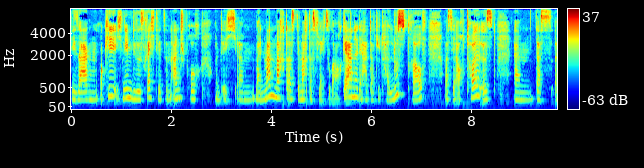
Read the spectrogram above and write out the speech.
die sagen, okay, ich nehme dieses Recht jetzt in Anspruch und ich, ähm, mein Mann macht das, der macht das vielleicht sogar auch gerne, der hat da total Lust drauf, was ja auch toll ist, ähm, dass, äh,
